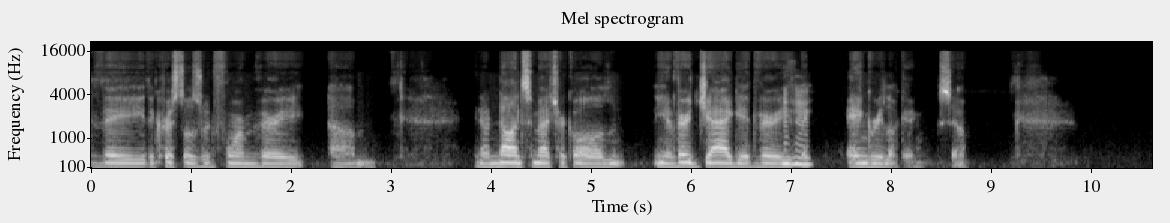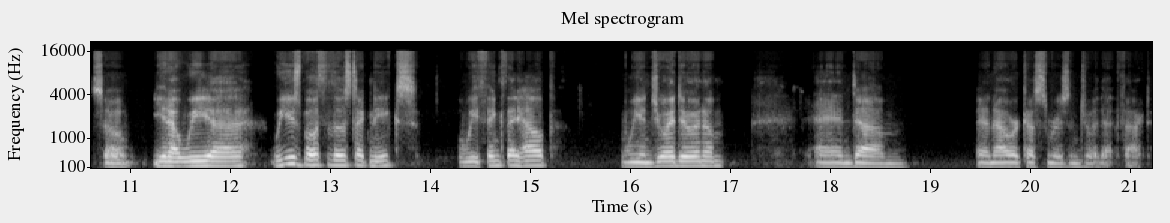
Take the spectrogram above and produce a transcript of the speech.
they the crystals would form very um, you know non-symmetrical you know very jagged very mm-hmm. like, angry looking so so you know we uh we use both of those techniques we think they help. We enjoy doing them, and um, and our customers enjoy that fact.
